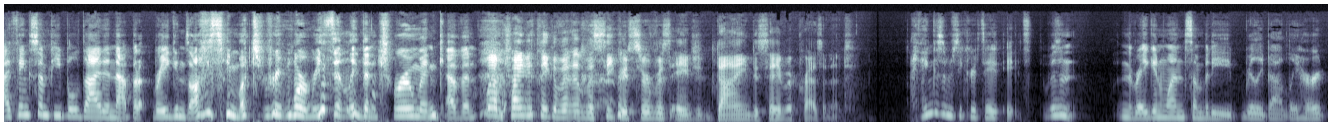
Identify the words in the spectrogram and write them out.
I think some people died in that, but Reagan's obviously much re- more recently than Truman, Kevin. Well, I'm trying to think of a, of a Secret Service agent dying to save a president. I think some secret it wasn't in the Reagan one somebody really badly hurt.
